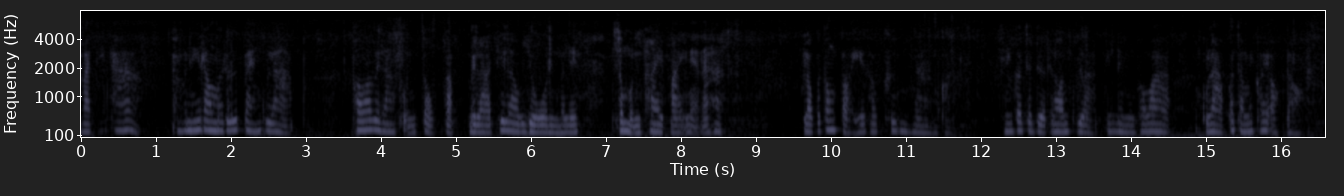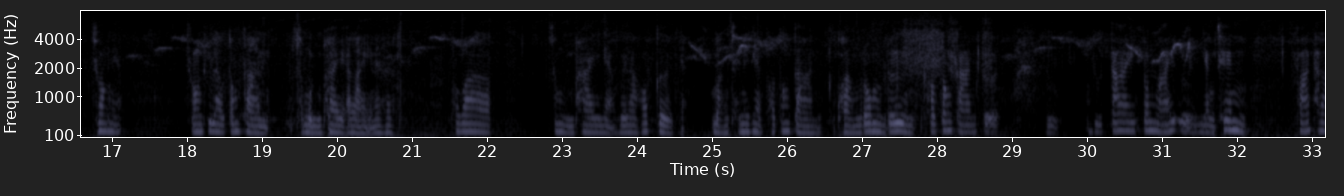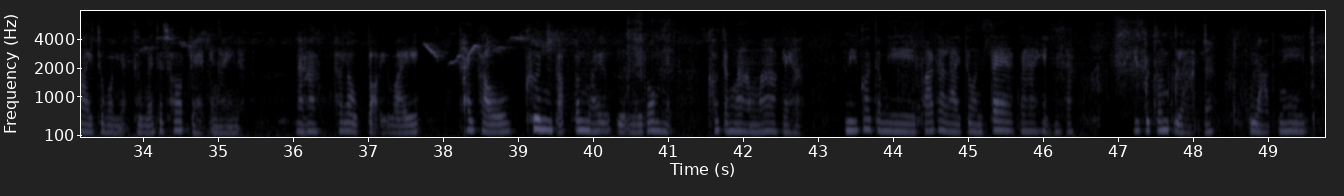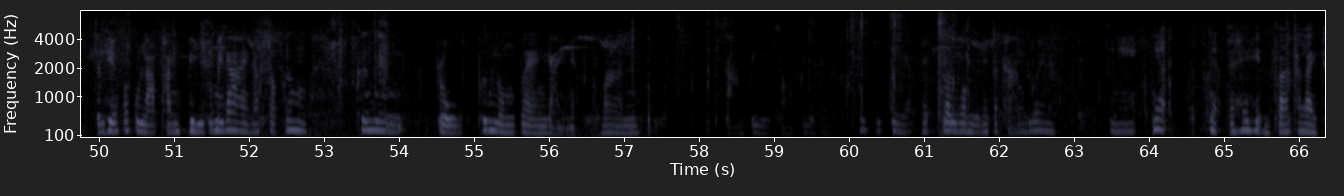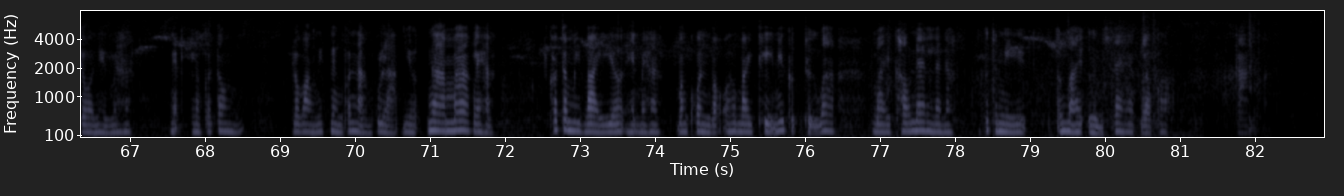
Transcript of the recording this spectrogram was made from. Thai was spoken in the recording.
สวัสดีค่ะ วันนี้เรามารื้อแปลงกุหลาบ เพราะว่าเวลาฝนตกกับเวลาที่เราโยนเมล็ดสมุนไพรไปเนี่ยนะคะเราก็ต้องปล่อยให้เขาขึ้นงามก่อนทีนี้ก็จะเดือดร้อนกุหลาบนิดนึง เพราะว่ากุหลาบก็จะไม่ค่อยออกดอก ช่วงเนี้ย ช่วงที่เราต้องการสมุนไพรอะไรนะคะเพราะว่าสมุนไพรเนี่ย เวลาเขาเกิดเนี่ยบางชนิดเนี่ยเขาต้องการความร่มรื่น เขาต้องการเกิดอยู่ อยู่ใต้ต้นไม้อื่น อย่างเช่น ฟ้าทลายโจรเนี่ย ถึงแม้จะชอบแดดยังไงเนี่ยนะคะถ้าเราปล่อยไว้ให้เขาขึ้นกับต้นไม้อื่น ๆ ในร่มเนี่ยเขาจะงามมากเลยค่ะ อันนี้ก็จะมีฟ้าทลายโจรแทรกนะคะเห็นไหมคะนี่คือต้นกุหลาบนะ กุหลาบนี่จะเรียกว่ากุหลาบพันปีก็ไม่ได้นะเพราะเพิ่งเพิ่งปลูกเพิ่งลงแปลงใหญ่เนี่ยประมาณสามปีสองปีได้แล้ว นี่กี่ปีอะเรารวมอยู่ในกระถางด้วยนะ ทีนี้เนี่ย เนี่ยจะให้เห็นฟ้าทลายโจรเห็นไหมคะเนี่ยเราก็ต้องระวังนิดนึงเพราะหนามกุหลาบเยอะงามมากเลยค่ะเขาจะมีใบเยอะเห็นไหมคะบางคนบอกเออใบทีนี่คือถือว่าใบเขาแน่นแล้วนะก็จะมีต้นไม้อื่นแทรกแล้วก็การ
